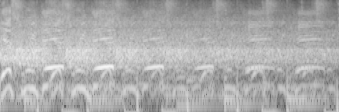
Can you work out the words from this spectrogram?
Yes, we did. Yes, we did. Yes, we did. Yes, we can. We can. We can.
